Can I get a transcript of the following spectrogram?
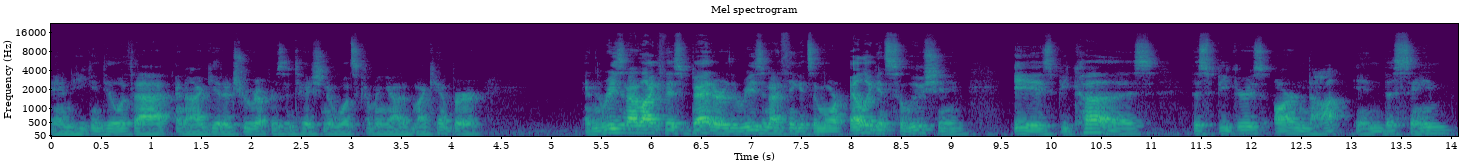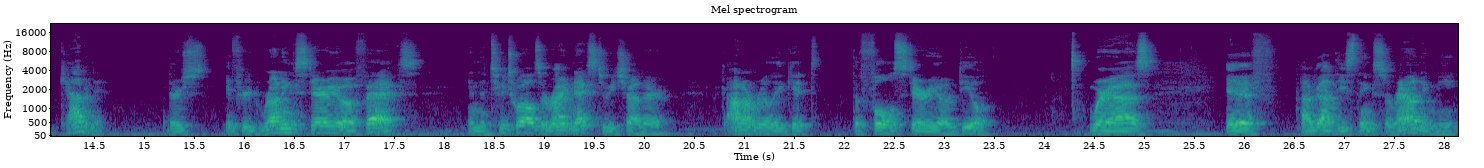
and he can deal with that and I get a true representation of what's coming out of my Kemper. And the reason I like this better, the reason I think it's a more elegant solution is because the speakers are not in the same cabinet. There's if you're running stereo effects and the two 12s are right next to each other, I don't really get the full stereo deal. Whereas if I've got these things surrounding me,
